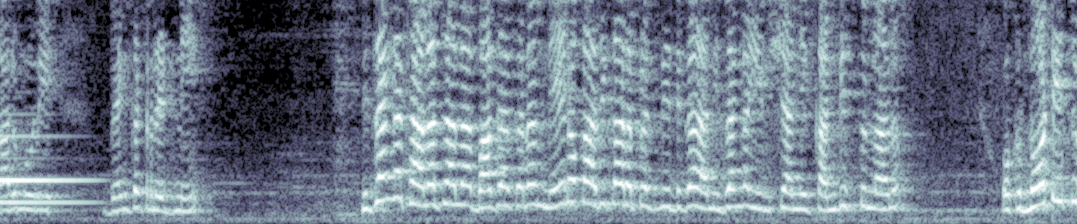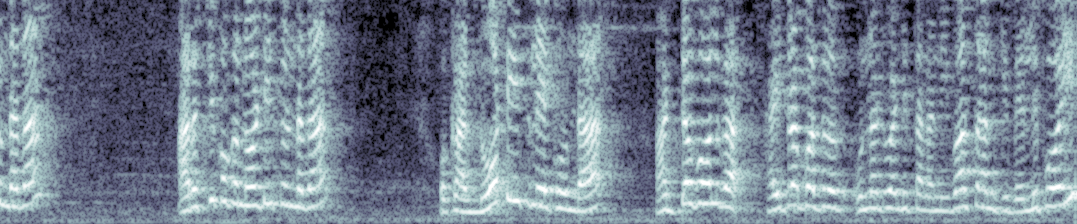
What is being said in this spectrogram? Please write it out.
కారుమూరి వెంకటరెడ్డిని. నిజంగా చాలా చాలా బాధాకరం. నేను ఒక అధికార ప్రతినిధిగా నిజంగా ఈ విషయాన్ని ఖండిస్తున్నాను. ఒక నోటీస్ ఉండదా? అరెస్ట్కి ఒక నోటీస్ ఉండదా? ఒక నోటీస్ లేకుండా అడ్డగోలుగా హైదరాబాద్లో ఉన్నటువంటి తన నివాసానికి వెళ్ళిపోయి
